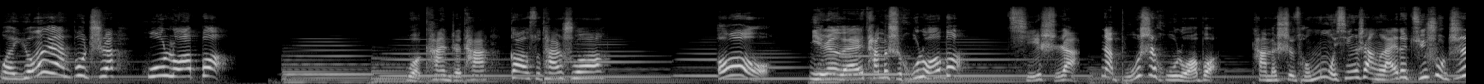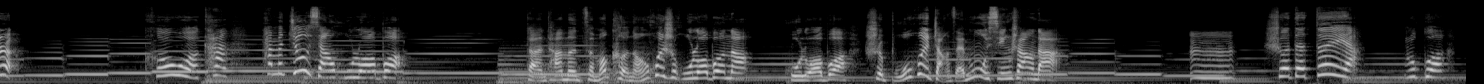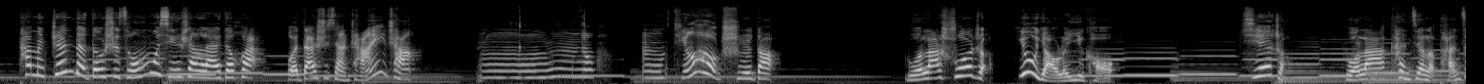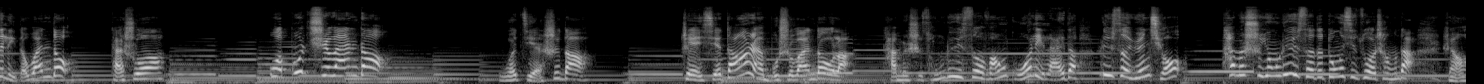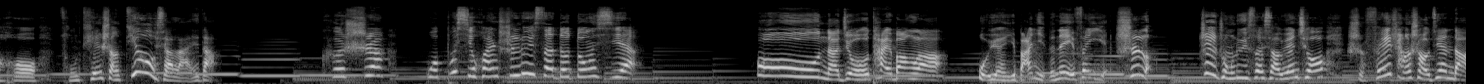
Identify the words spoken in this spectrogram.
我永远不吃胡萝卜。我看着他，告诉他说：“哦，你认为它们是胡萝卜？”其实啊，那不是胡萝卜，它们是从木星上来的橘树枝。可我看它们就像胡萝卜，但它们怎么可能会是胡萝卜呢？胡萝卜是不会长在木星上的。嗯，说的对呀。如果它们真的都是从木星上来的话，我倒是想尝一尝。嗯嗯嗯，挺好吃的。罗拉说着。又咬了一口，接着，罗拉看见了盘子里的豌豆，她说：“我不吃豌豆。”我解释道：“这些当然不是豌豆了，它们是从绿色王国里来的绿色圆球，它们是用绿色的东西做成的，然后从天上掉下来的。可是我不喜欢吃绿色的东西。”哦，那就太棒了。我愿意把你的那一份也吃了。这种绿色小圆球是非常少见的。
